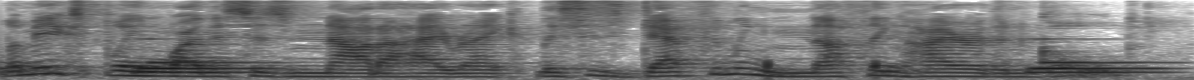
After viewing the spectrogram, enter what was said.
let me explain why this is not a high rank. This is definitely nothing higher than gold.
